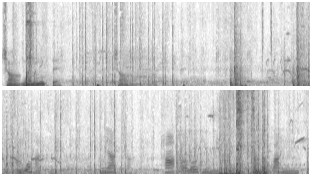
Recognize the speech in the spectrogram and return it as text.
Chan. Womanikte. Chan. Wohan. Muyacha. Ha. Khalo humanikte. Bahinikte.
